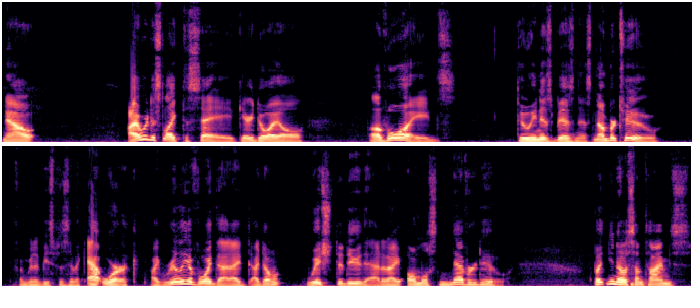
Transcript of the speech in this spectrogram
Now, I would just like to say Gary Doyle avoids doing his business. Number two, if I'm going to be specific, at work. I really avoid that. I, I don't wish to do that, and I almost never do. But, you know, sometimes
